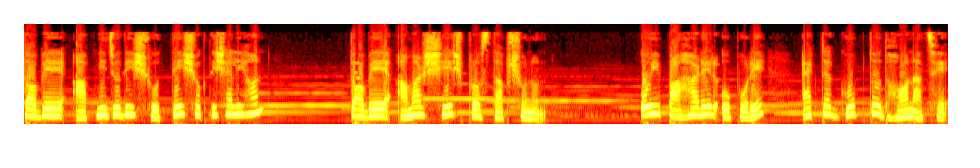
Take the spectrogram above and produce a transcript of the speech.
তবে আপনি যদি সত্যিই শক্তিশালী হন, তবে আমার শেষ প্রস্তাব শুনুন। ওই পাহাড়ের ওপরে একটা গুপ্ত ধন আছে।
